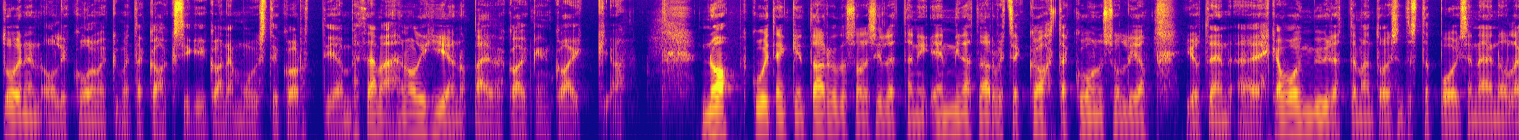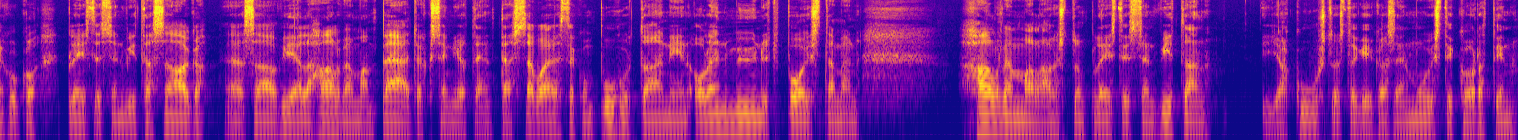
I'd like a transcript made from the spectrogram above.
toinen oli 32 giganen muistikortti, ja tämähän oli hieno päivä kaiken kaikkiaan. No, kuitenkin tarkoitus oli sille, että niin en minä tarvitse kahta konsolia, joten äh, ehkä voin myydä tämän toisen tästä pois, ja näin ollen koko PlayStation Vita Saga äh, saa vielä halvemman päätöksen, joten tässä vaiheessa kun puhutaan, niin olen myynyt pois tämän halvemmalla ostun PlayStation Vitan ja 16 gigasen muistikortin,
